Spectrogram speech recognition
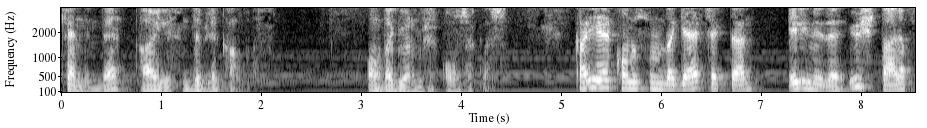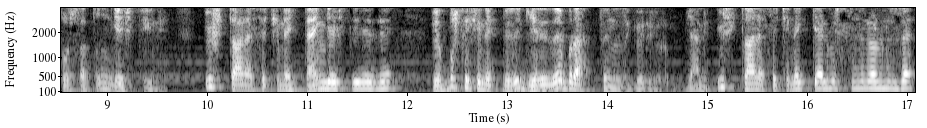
kendinde ailesinde bile kalmaz. Onu da görmüş olacaklar. Kariyer konusunda gerçekten elinize 3 tane fırsatın geçtiğini, 3 tane seçenekten geçtiğinizi ve bu seçenekleri geride bıraktığınızı görüyorum. Yani 3 tane seçenek gelmiş sizin önünüze.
